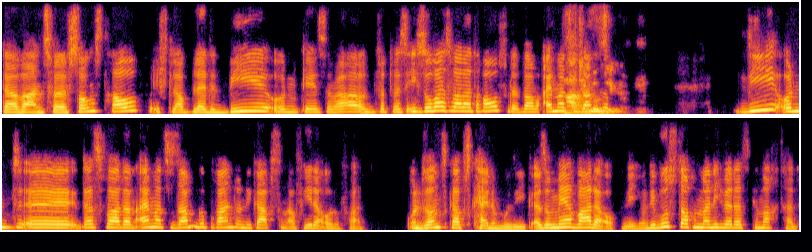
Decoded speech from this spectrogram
da waren zwölf Songs drauf. Ich glaube, Let It Be und Que Sera und was weiß ich, sowas war da drauf. Das war einmal zusammen. Die und äh, das war dann einmal zusammengebrannt und die gab es dann auf jeder Autofahrt. Und sonst gab es keine Musik. Also mehr war da auch nicht. Und die wusste auch immer nicht, wer das gemacht hat.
